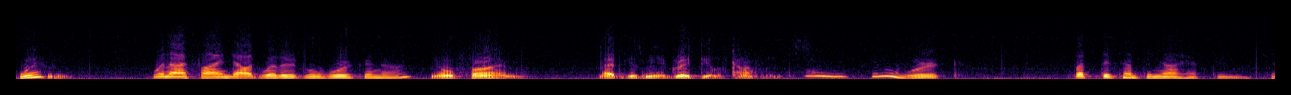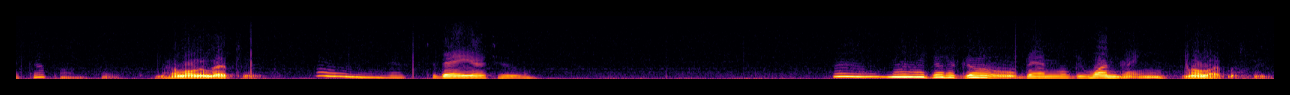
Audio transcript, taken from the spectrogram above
when? When I find out whether it will work or not. Oh, fine. That gives me a great deal of confidence. Oh, it'll work. But there's something I have to check up on first. How long will that take? Oh, just a day or two. Well, now I better go. Ben will be wondering. All right, Miss Mead.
